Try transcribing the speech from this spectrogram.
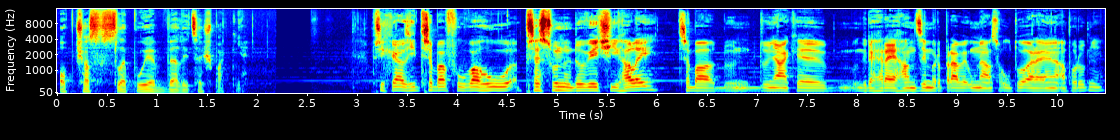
občas slepuje velice špatně. Přichází třeba v úvahu přesun do větší haly, třeba do, do nějaké, kde hraje Hans Zimmer právě u nás, Auto Arena a podobně?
